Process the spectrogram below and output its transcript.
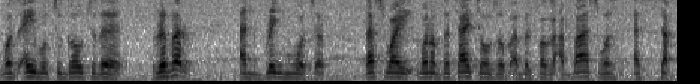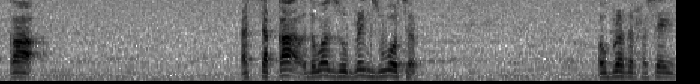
was able to go to the river and bring water. That's why one of the titles of Abu al-Fadl Abbas was As-Saqqa. As-Saqqa, the ones who brings water. Oh brother Hussein,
